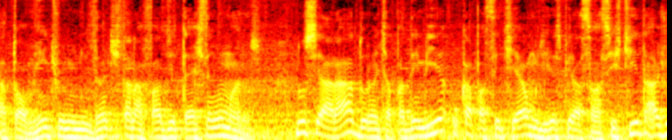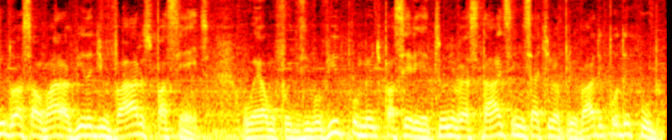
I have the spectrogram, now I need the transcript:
Atualmente, o imunizante está na fase de teste em humanos. No Ceará, durante a pandemia, o capacete Elmo de respiração assistida ajudou a salvar a vida de vários pacientes. O Elmo foi desenvolvido por meio de parceria entre universidades, iniciativa privada e poder público.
